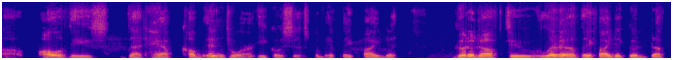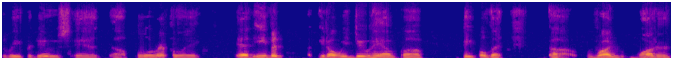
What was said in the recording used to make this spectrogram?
uh, all of these that have come into our ecosystem, if they find it good enough to live, they find it good enough to reproduce and uh, proliferate. And even, you know, we do have uh, people that uh, run water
